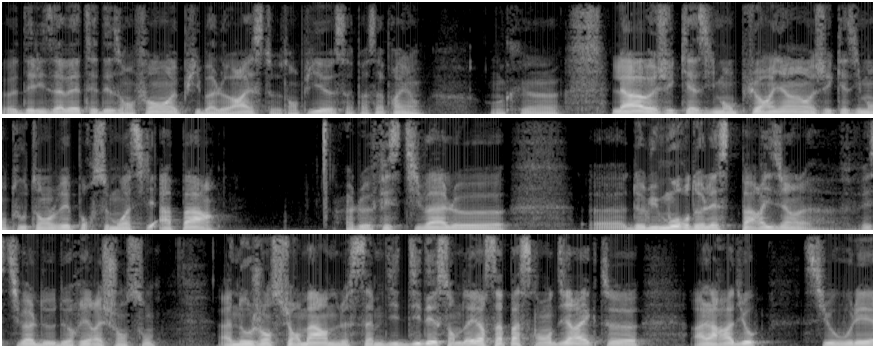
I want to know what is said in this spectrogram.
d'Elisabeth et des enfants, et puis bah le reste, tant pis, ça passe après. Hein. Donc euh, là, j'ai quasiment plus rien, j'ai quasiment tout enlevé pour ce mois-ci, à part le festival euh, euh, de l'humour de l'Est parisien, le festival de, rire et chanson à Nogent-sur-Marne le samedi 10 décembre. D'ailleurs, ça passera en direct à la radio si vous voulez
